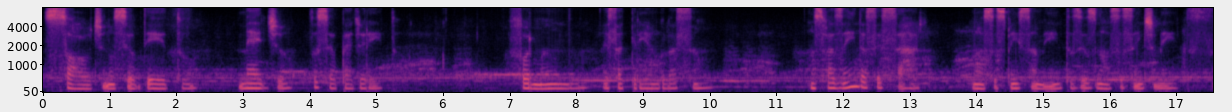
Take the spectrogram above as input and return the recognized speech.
solte no seu dedo médio do seu pé direito, formando essa triangulação, nos fazendo acessar nossos pensamentos e os nossos sentimentos.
